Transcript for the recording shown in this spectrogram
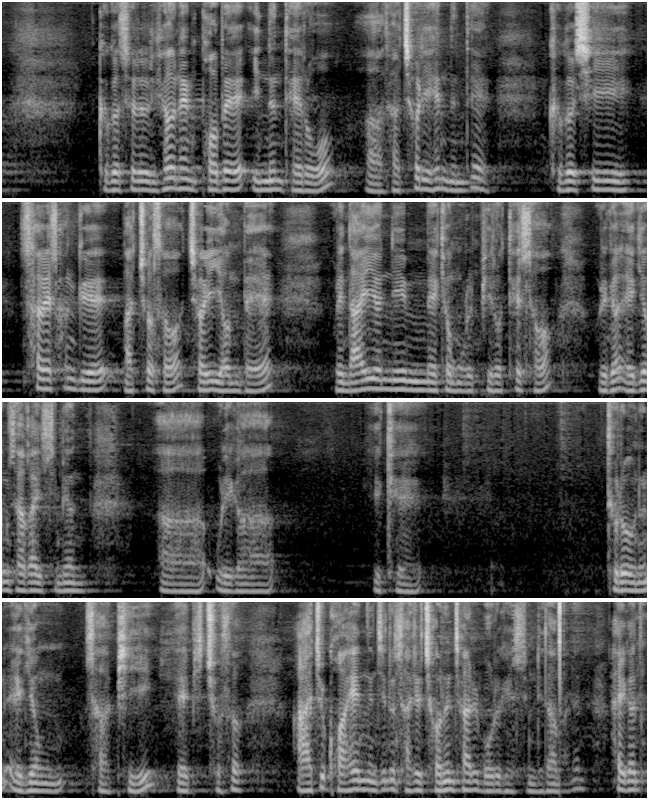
그것을 현행 법에 있는 대로 아, 다 처리했는데 그것이 사회 상규에 맞춰서 저희 연배 우리 나이언님의 경우를 비롯해서 우리가 애경사가 있으면 아, 우리가 이렇게 들어오는 애경사 비에 비춰서 아주 과했는지는 사실 저는 잘 모르겠습니다만은 하여간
